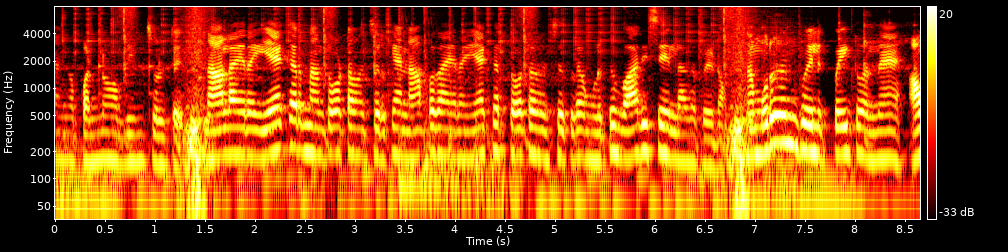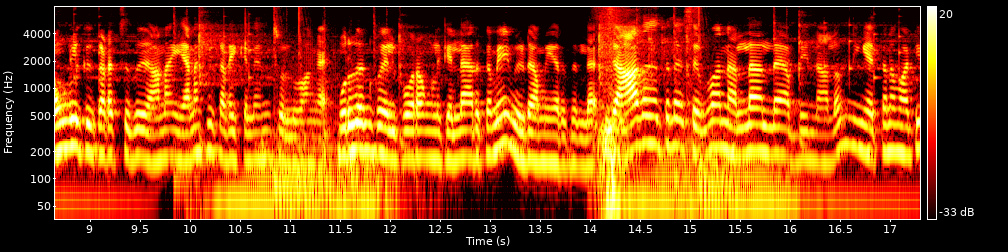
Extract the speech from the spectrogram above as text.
நாங்கள் பண்ணோம் அப்படின்னு சொல்லிட்டு. நாலாயிரம் ஏக்கர் நான் தோட்டம் வச்சுருக்கேன் நாற்பதாயிரம் ஏக்கர் தோட்டம் வச்சுருக்கிறவங்களுக்கு வாரிசே இல்லாத போயிடும். நான் முருகன் கோயிலுக்கு போயிட்டு வந்தேன். அவங்களுக்கு கிடச்சிது ஆனால் எனக்கு கிடைக்கலன்னு சொல்லுவாங்க. முருகன் கோயில் போகிறவங்களுக்கு எல்லாருக்குமே வீடு அமையறது இல்லை ஜாதகத்தில் செவ்வாய் நல்லா இல்லை அப்படின்னாலும் நீங்கள் எத்தனை வாட்டி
